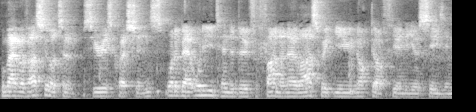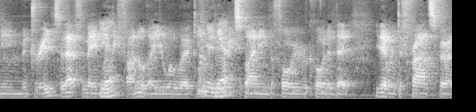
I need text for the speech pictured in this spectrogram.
Well, mate, we've asked you lots of serious questions. What about what do you tend to do for fun? I know last week you knocked off the end of your season in Madrid, so that for me would Yeah. be fun, although you were working. And you Yeah. were explaining before we recorded that you then went to France for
